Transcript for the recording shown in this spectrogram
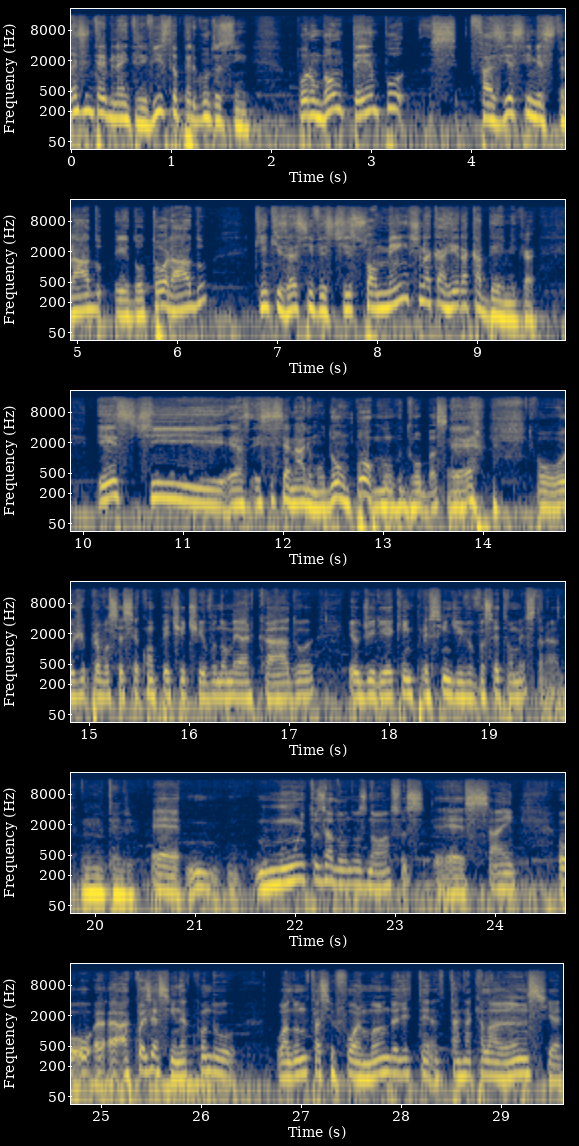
Antes de terminar a entrevista, eu pergunto assim: por um bom tempo fazia-se mestrado e doutorado quem quisesse investir somente na carreira acadêmica este esse cenário mudou um pouco? Mudou bastante. É. Hoje, para você ser competitivo no mercado, eu diria que é imprescindível você ter um mestrado. Hum, entendi. É, muitos alunos nossos é, saem. A, coisa é assim, né? Quando o aluno está se formando, ele está naquela ânsia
